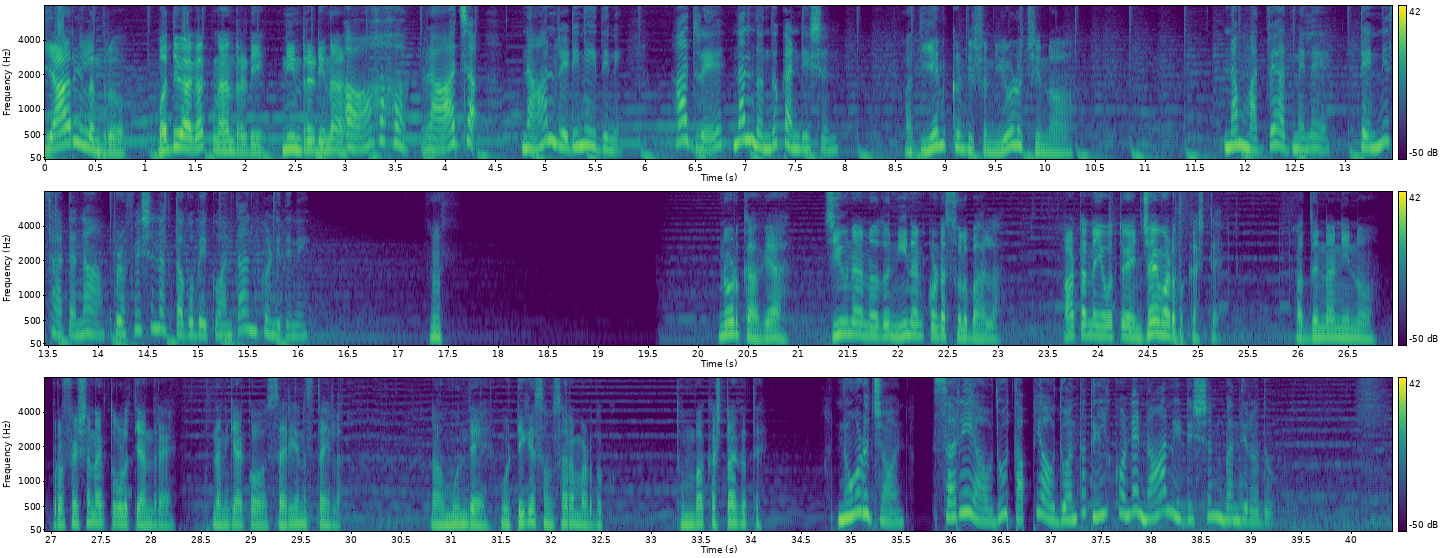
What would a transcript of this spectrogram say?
ಯಾರಿಲ್ಲಂದ್ರು ಮದ್ವೆ ಆಗಕ್ ನಾನ್ ರೆಡಿ ನೀನ್ ರೆಡಿನಾ ಆಹಾ ರಾಜ. ನಾನ್ ರೆಡಿನೇ ಇದ್ದೀನಿ. ಆದ್ರೆ ನಂದೊಂದು ಕಂಡೀಷನ್ ಅದೇನ್ ಕಂಡೀಷನ್ ಹೇಳು ಚಿನ್ನ. ನಮ್ ಮದ್ವೆ ಆದ್ಮೇಲೆ ಟೆನ್ನಿಸ್ ಆಟನ ಪ್ರೊಫೆಷನ್ ಆಗಿ ತಗೋಬೇಕು ಅಂತ ಅನ್ಕೊಂಡಿದ್ದೀನಿ. ನೋಡ್ ಕಾವ್ಯ, ಜೀವನ ಅನ್ನೋದು ನೀನು ಅನ್ಕೊಂಡ ಸುಲಭ ಅಲ್ಲ. ಆಟನ ಇವತ್ತು ಎಂಜಾಯ್ ಮಾಡ್ಬೇಕಷ್ಟೆ. ಅದನ್ನ ನೀನು ಪ್ರೊಫೆಷನಾಗಿ ಆಗಿ ಅಂದರೆ ನನಗೆ ಯಾಕೋ ಸರಿ ಅನ್ನಿಸ್ತಾ ಇಲ್ಲ. ನಾವು ಮುಂದೆ ಒಟ್ಟಿಗೆ ಸಂಸಾರ ಮಾಡಬೇಕು. ತುಂಬ ಕಷ್ಟ ಆಗುತ್ತೆ. ನೋಡು ಜಾನ್, ಸರಿ ಯಾವುದು, ತಪ್ಪು ಯಾವುದು ಅಂತ ತಿಳ್ಕೊಂಡೆ ನಾನು ಈ ಡಿಸಿಷನ್ ಬಂದಿರೋದು.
